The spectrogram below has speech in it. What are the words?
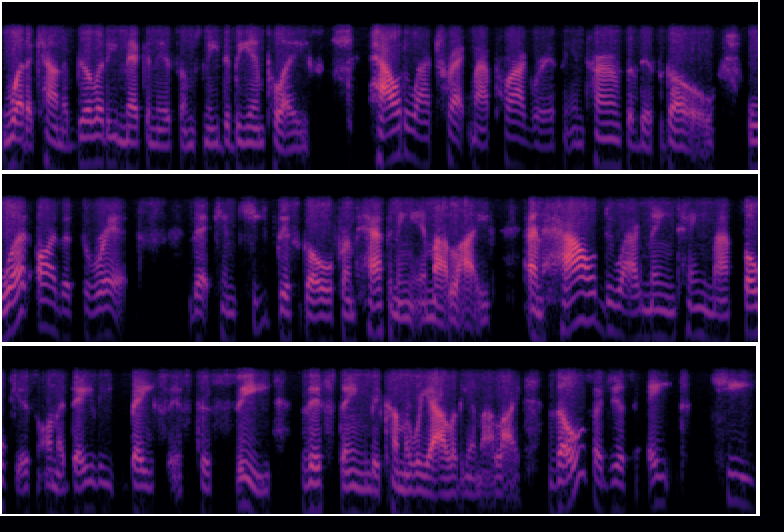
What accountability mechanisms need to be in place? How do I track my progress in terms of this goal? What are the threats that can keep this goal from happening in my life? And how do I maintain my focus on a daily basis to see this thing become a reality in my life? Those are just eight key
